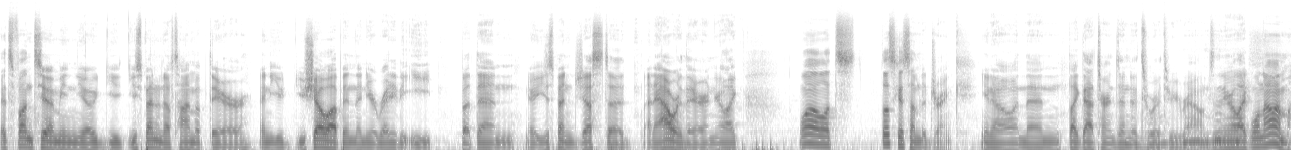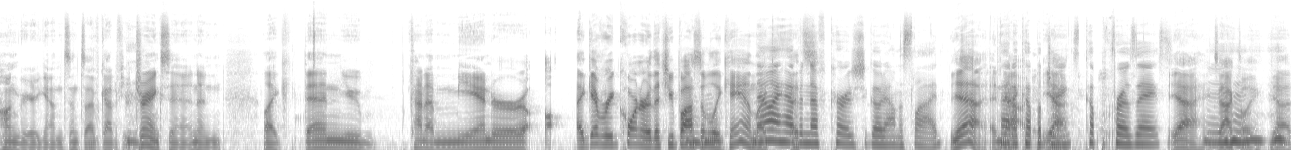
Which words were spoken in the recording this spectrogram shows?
it's fun too. I mean, you know, you, you spend enough time up there, and you you show up, and then you're ready to eat. But then you know, you spend just a, an hour there, and you're like, well, let's let's get something to drink, you know, and then like that turns into two or three rounds, and you're like, well, now I'm hungry again since I've got a few drinks in, and like then you kind of meander uh, like every corner that you possibly can. now like I have enough courage to go down the slide. Yeah, and Had now- a couple yeah. drinks, couple frozes. Yeah, exactly. Yeah,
